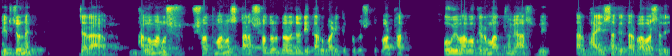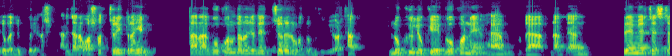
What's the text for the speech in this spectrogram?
নির্জনে যারা ভালো মানুষ, সৎ মানুষ, তারা সদর দরজা দিয়ে কারও বাড়িতে প্রবেশ করবে। অর্থাৎ অভিভাবকের মাধ্যমে আসবে তার ভাইয়ের সাথে তার বাবার সাথে যোগাযোগ করে আসবে। আর যারা অসৎ চরিত্রহীন তারা গোপন দরজাদের চোরের মতো ঢুকবে অর্থাৎ লুকিয়ে লুকিয়ে গোপনে আপনার প্রেমের চেষ্টা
